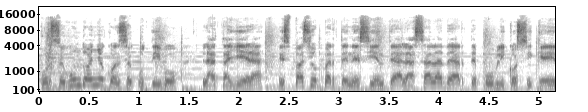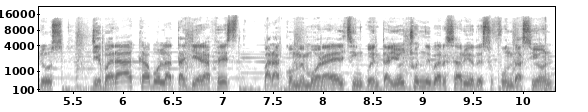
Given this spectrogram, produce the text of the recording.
Por segundo año consecutivo, La Tallera, espacio perteneciente a la Sala de Arte Público Siqueiros, llevará a cabo la Tallera Fest para conmemorar el 58 aniversario de su fundación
